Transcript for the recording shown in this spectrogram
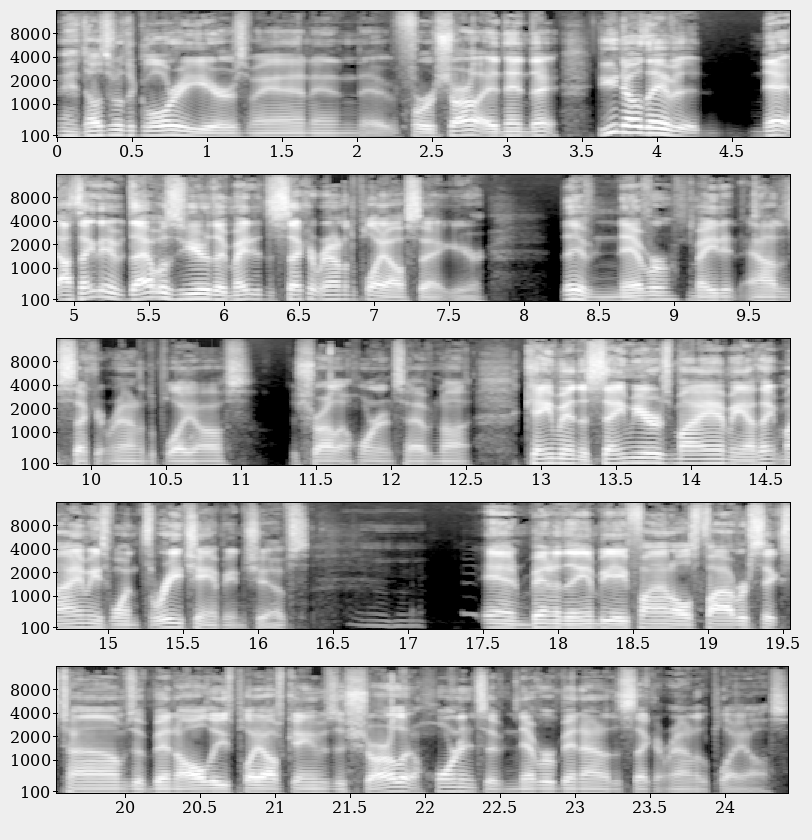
man, those were the glory years, man. And uh, for Charlotte, and then they, you know they have. I think they, that was the year they made it the second round of the playoffs that year. They have never made it out of the second round of the playoffs. The Charlotte Hornets have not. Came in the same year as Miami. I think Miami's won three championships and been in the NBA Finals five or six times. Have been all these playoff games. The Charlotte Hornets have never been out of the second round of the playoffs.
